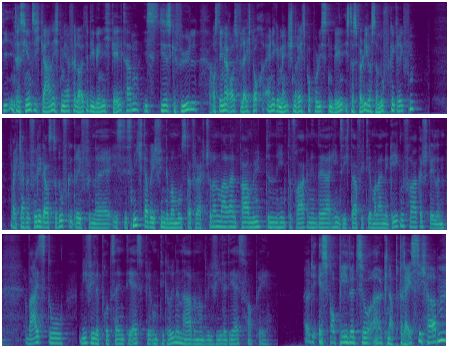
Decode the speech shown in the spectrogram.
die interessieren sich gar nicht mehr für Leute, die wenig Geld haben. Ist dieses Gefühl, aus dem heraus vielleicht doch einige Menschen Rechtspopulisten wählen, ist das völlig aus der Luft gegriffen? Ich glaube, völlig aus der Luft gegriffen äh, ist es nicht, aber ich finde, man muss da vielleicht schon einmal ein paar Mythen hinterfragen. In der Hinsicht darf ich dir mal eine Gegenfrage stellen. Weißt du, wie viele Prozent die SP und die Grünen haben und wie viele die SVP? Die SVP wird so äh, knapp 30 haben.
